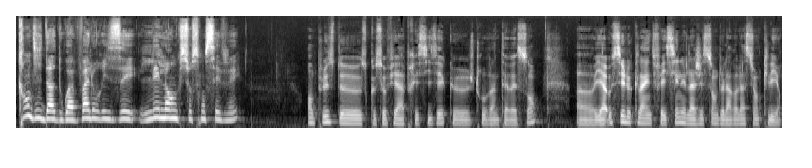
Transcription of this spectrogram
candidat doit valoriser les langues sur son CV en plus de ce que Sophie a précisé que je trouve intéressant, euh, il y a aussi le client facing et la gestion de la relation client.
